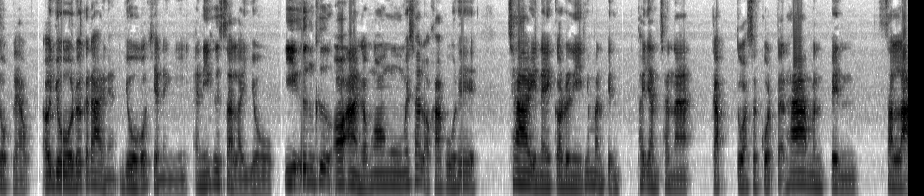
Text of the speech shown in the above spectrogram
จบแล้ว เอาโยด้วยก็ได้เนี่ย โยก็เขียนอย่างนี้ อันนี้คือสระโย อีอึงคือออ่างกับงองูไม่ใช่หรอคะครูเทใช่ในกรณีที่มันเป็นพยัญชนะกับตัวสะกด แต่ถ้ามันเป็นสระ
